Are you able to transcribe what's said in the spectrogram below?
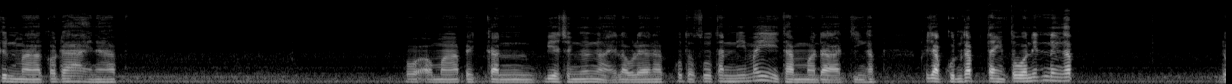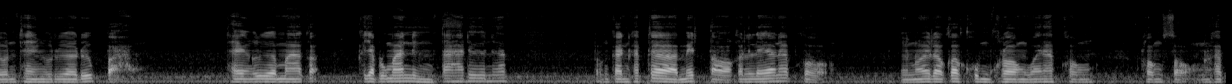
ขึ้นมาก็ได้นะครับ เพราะเอามาไปกันเบี้ยชะเง้อหงายเราแล้วนะครับคู่ต่อสู้ท่านนี้ไม่ธรรมดาจริงครับ ขยับคุณครับแต่งตัวนิดนึงครับ โดนแทงเรือหรือเปล่า แทงเรือมาก็ขยับลงมาหนึ่งตาเดินนะครับป้องกันครับถ้าเม็ดต่อกันแล้วนะครับก็อย่างน้อยเราก็คุมครองไว้นะครับครองครองสองนะครับ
